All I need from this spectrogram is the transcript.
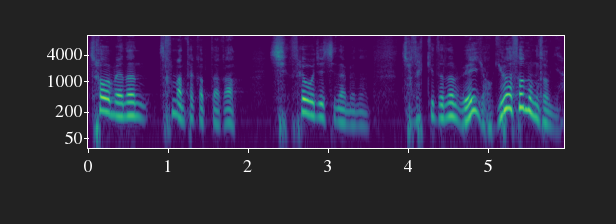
처음에는 참 안타깝다가 세월이 지나면은 저 새끼들은 왜 여기 와서 농성이야?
